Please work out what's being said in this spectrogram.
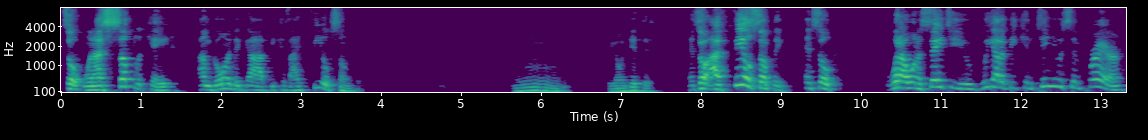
So when I supplicate, I'm going to God because I feel something. Mm, we're going to get this. And so I feel something. And so, what I want to say to you, we got to be continuous in prayer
